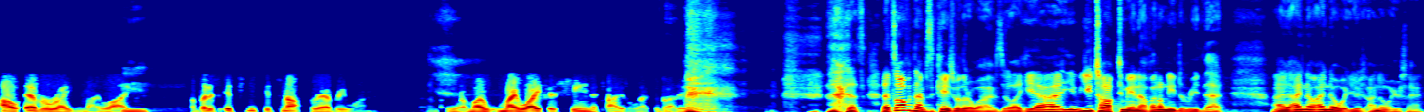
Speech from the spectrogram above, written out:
I'll ever write in my life. Mm. But it's it's it's not for everyone. You know, my my wife has seen the title. That's about it. that's that's oftentimes the case with our wives. They're like, "Yeah, you, you talk to me enough. I don't need to read that. I, I know, I know what you're, I know what you're saying."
